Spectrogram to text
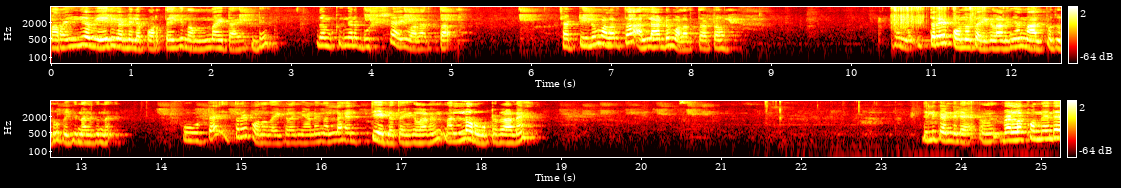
നിറയെ വേര് കണ്ടില്ല? പുറത്തേക്ക് നന്നായിട്ടായിട്ടുണ്ട് നമുക്കിങ്ങനെ ബുഷായി വളർത്താം. ചട്ടിയിലും വളർത്താം അല്ലാണ്ടും വളർത്താം കേട്ടോ. ഇത്രയും പോന്ന തൈകളാണ് ഞാൻ നാൽപ്പത് രൂപയ്ക്ക് നൽകുന്നത് കൂട്ട ഇത്രയും പോന്ന തൈകൾ തന്നെയാണ്. നല്ല ഹെൽത്തി ആയിട്ടുള്ള തൈകളാണ്. നല്ല റൂട്ടഡാണ് ഇതിൽ കണ്ടില്ലേ? വെള്ളക്കൊന്നേന്റെ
